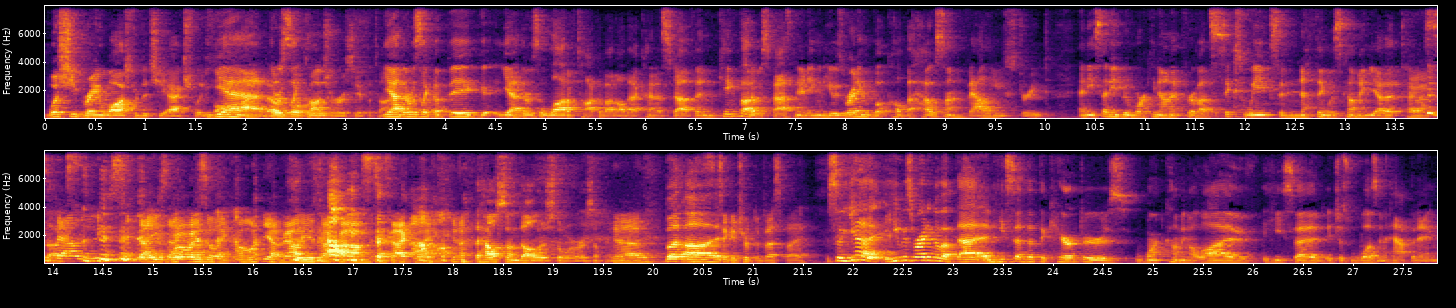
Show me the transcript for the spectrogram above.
Was she brainwashed or did she actually fall? Yeah, in line? that there was, was like a- controversy at the time. Yeah, there was like a big yeah, there was a lot of talk about all that kind of stuff. And King thought it was fascinating and he was writing a book called The House on Value Street. And he said he'd been working on it for about six weeks and nothing was coming yet. That title sucks. Values. Values. What, what is it like? Own, yeah, values.com. exactly. the house on dollar store or something. yeah. But uh, Let's take a trip to Best Buy. So yeah, he was writing about that, and he said that the characters weren't coming alive. He said it just wasn't happening.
